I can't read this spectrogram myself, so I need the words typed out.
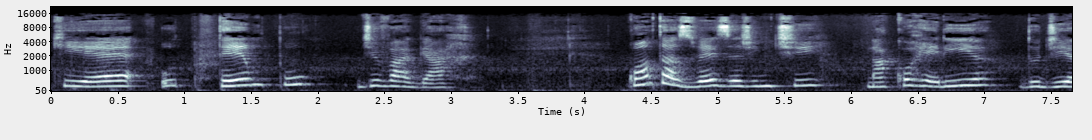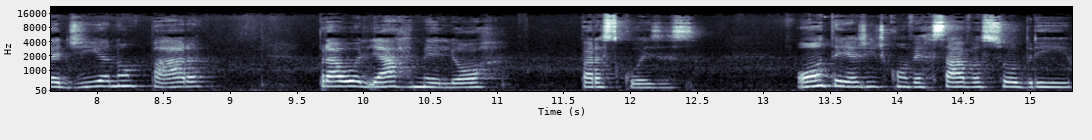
que é o tempo devagar. Quantas vezes a gente, na correria do dia a dia, não para para olhar melhor para as coisas? Ontem a gente conversava sobre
